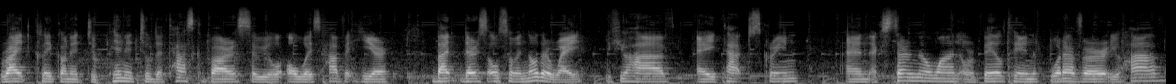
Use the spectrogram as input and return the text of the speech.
right click on it to pin it to the taskbar so you'll always have it here. But there's also another way. If you have a touch screen, an external one or built-in, whatever you have,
